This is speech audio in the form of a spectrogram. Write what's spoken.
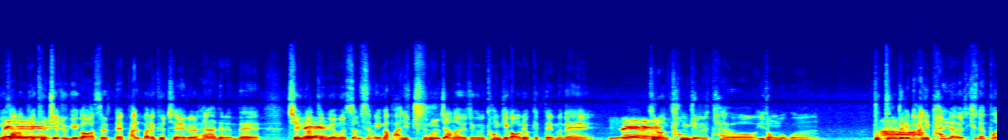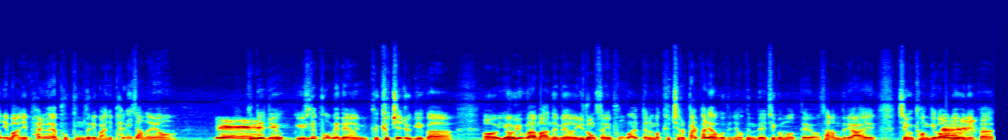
그러니까 네. 사람들이 교체 주기가 왔을 때 빨리빨리 교체를 해야 되는데 지금 네. 같은 경우는 씀씀이가 많이 줄잖아요. 지금 경기가 어렵기 때문에 네. 그런 경기를 타요. 이 종목은 부품들이 아. 많이 팔려요. 휴대폰이 많이 팔려야 부품들이 많이 팔리잖아요. 네. 근데 이제 이 휴대폰에 대한 그 교체 주기가 어, 여유가 많으면 유동성이 풍부할 때는 막 교체를 빨리빨리 하거든요. 근데 지금은 어때요? 사람들이 아예 지금 경기가 아. 어려우니까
